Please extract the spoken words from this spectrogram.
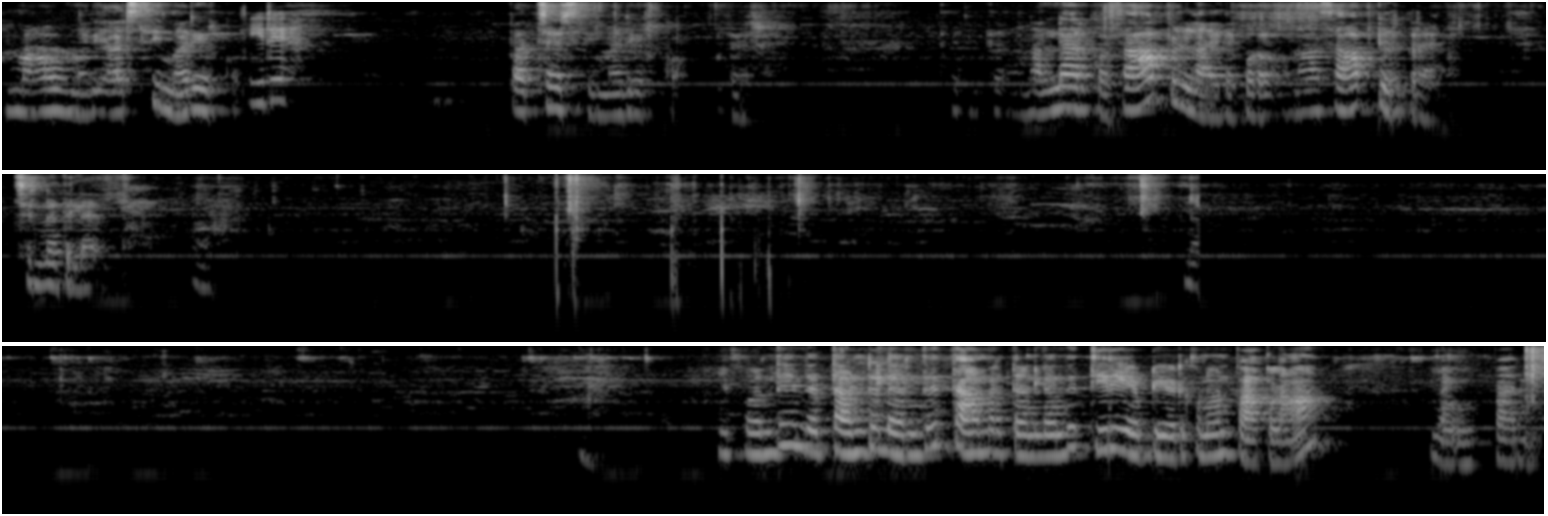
மாவு மாதிரி அரிசி மாதிரி இருக்கும். இரு. பச்சரிசி மாதிரி இருக்கும்? நல்லா இருக்கும். சாப்பிட்லாம் இதை கூட. நான் சாப்பிட்டு இருக்கிறேன். சின்னதில். இப்போ வந்து இந்த தண்டுலேருந்து தாமரை தண்டுலேருந்து திரி எப்படி எடுக்கணும்னு பார்க்கலாம். பாருங்கள்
